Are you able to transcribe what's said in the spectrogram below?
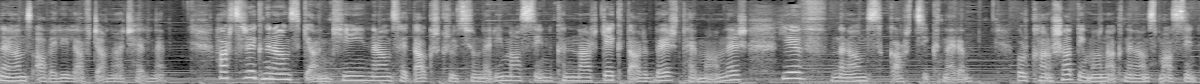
նրանց ավելի լավ ճանաչելն է։ Հարցրեք նրանց կյանքի, նրանց հետաքրքրությունների մասին, քննարկեք տարբեր թեմաներ եւ նրանց կարծիքները։ Որքան շատ իմանաք նրանց մասին,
